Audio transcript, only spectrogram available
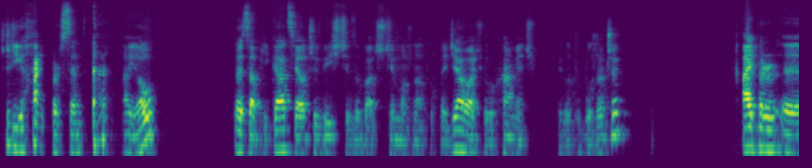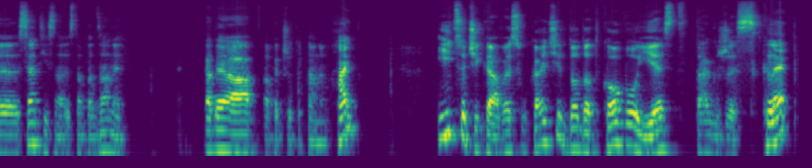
czyli Hypercent.io. To jest aplikacja, oczywiście, zobaczcie, można tutaj działać, uruchamiać tego typu rzeczy. HyperCent jest, jest napędzany KDA, a także tokenem Hype. I co ciekawe, słuchajcie, dodatkowo jest także sklep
